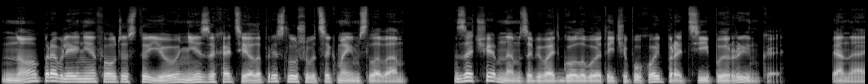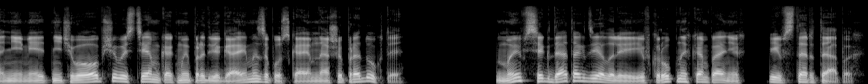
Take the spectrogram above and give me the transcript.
Но правление Photos2U не захотело прислушиваться к моим словам. Зачем нам забивать голову этой чепухой про типы рынка? Она не имеет ничего общего с тем, как мы продвигаем и запускаем наши продукты. Мы всегда так делали и в крупных компаниях, и в стартапах.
